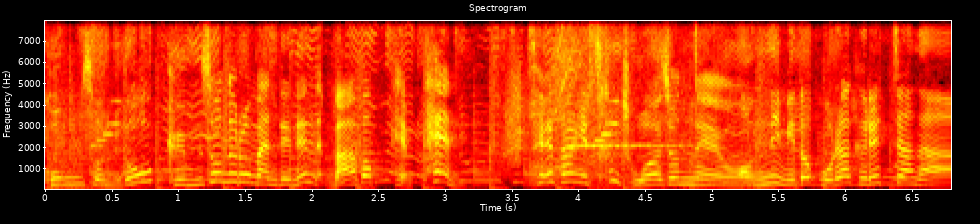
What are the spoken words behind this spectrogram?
곰손도 금손으로 만드는 마법템 10. 세상이 참 좋아졌네요. 언니 믿어보라 그랬잖아.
